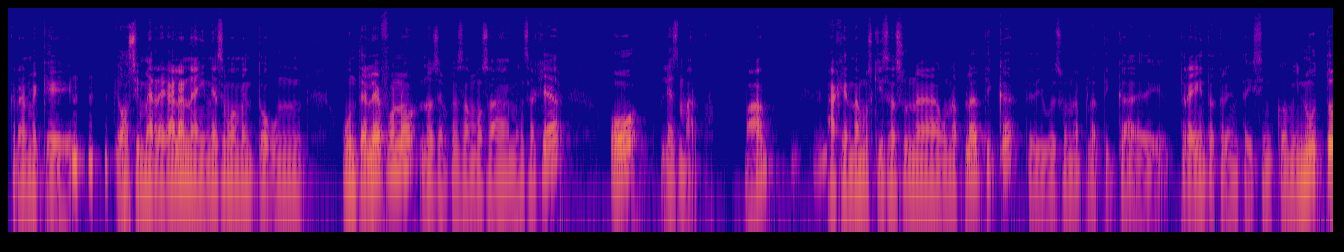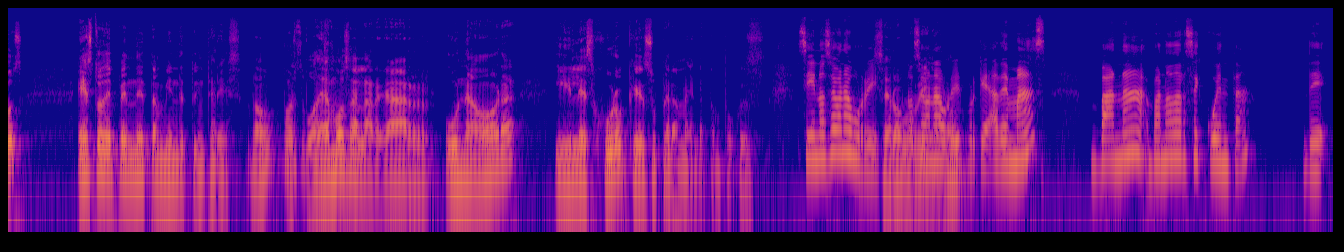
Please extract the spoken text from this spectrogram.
Créanme que, o si me regalan en ese momento un, teléfono, nos empezamos a mensajear o les marco. ¿Va? Agendamos quizás una, una plática, te digo, es una plática de 30, 35 minutos. Esto depende también de tu interés, ¿no? Por podemos alargar una hora y les juro que es súper amena, tampoco es... Sí, no se van a aburrir. no se van a aburrir porque además van a, van a darse cuenta de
